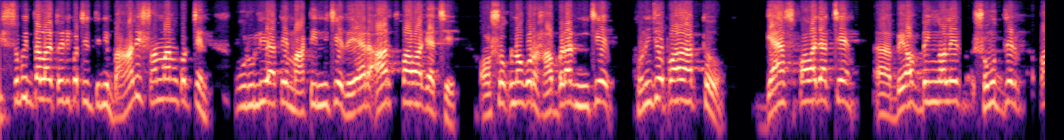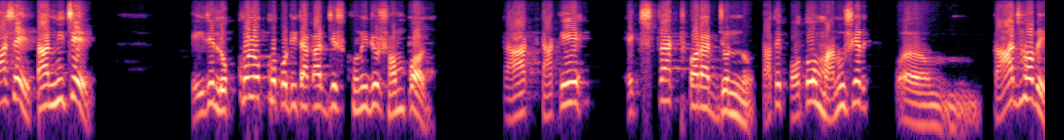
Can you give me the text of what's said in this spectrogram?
বিশ্ববিদ্যালয় তৈরি করছেন, তিনি বাঙালির সম্মান করছেন। পুরুলিয়াতে মাটির নিচে রেয়ার আর্থ পাওয়া গেছে। অশোকনগর হাবড়ার নিচে খনিজ পদার্থ গ্যাস পাওয়া যাচ্ছে বে অফ বেঙ্গলের সমুদ্রের পাশে, তার নিচে। এই যে লক্ষ লক্ষ কোটি টাকার যে খনিজ সম্পদ তাকে এক্সট্রাক্ট করার জন্য, তাতে কত মানুষের কাজ হবে।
